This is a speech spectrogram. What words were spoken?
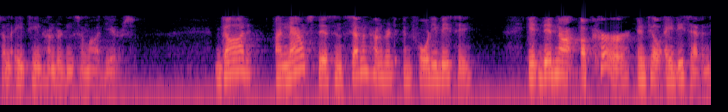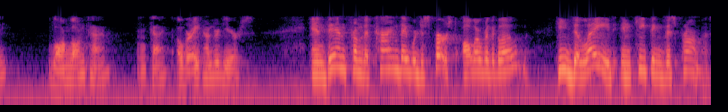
Some 1800 and some odd years. God announced this in 740 BC. It did not occur until AD 70. Long, long time. Okay? Over 800 years. And then from the time they were dispersed all over the globe, He delayed in keeping this promise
